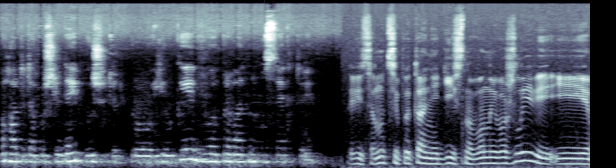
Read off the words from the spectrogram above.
багато також людей пишуть от про гілки в приватному секторі. Дивіться, ну ці питання дійсно вони важливі, і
